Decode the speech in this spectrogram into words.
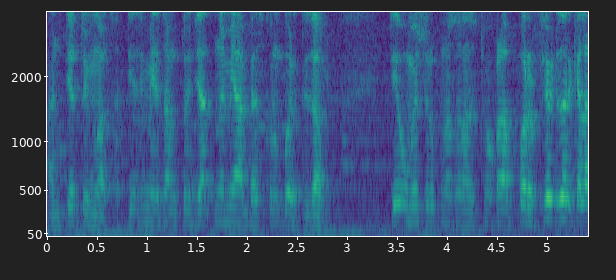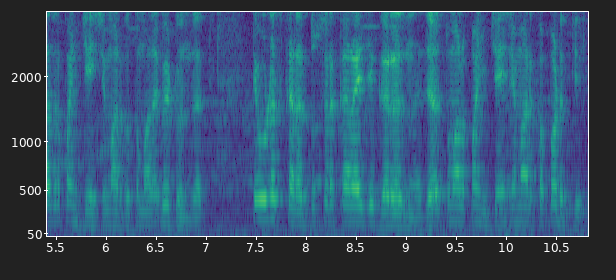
आणि ते तुम्ही वाचा. तेच मी सांगतो ज्यातनं मी अभ्यास करून भरती झालो ते उमेश रुपना सरांचा ठोकळा परफेक्ट जर केला तर पंच्याऐंशी मार्क तुम्हाला भेटून जातील. तेवढंच करा. दुसरं करायची गरज नाही. जर तुम्हाला पंच्याऐंशी मार्क पडतील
